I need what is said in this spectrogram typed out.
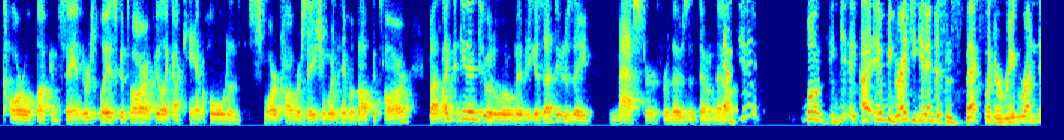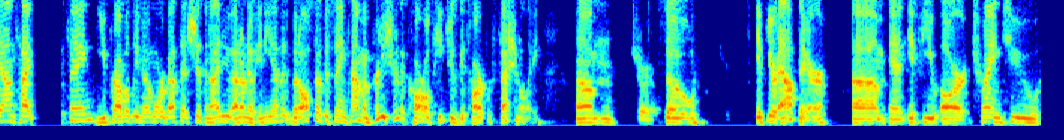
Karl fucking Sanders plays guitar. I feel like I can't hold a smart conversation with him about guitar, but I'd like to get into it a little bit because that dude is a master for those that don't know. Yeah, it. Well, it'd be great to get into some specs, like a rig rundown type thing. You probably know more about that shit than I do. I don't know any of it, but also at the same time, I'm pretty sure that Karl teaches guitar professionally. Um, sure. So if you're out there um, and if you are trying to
